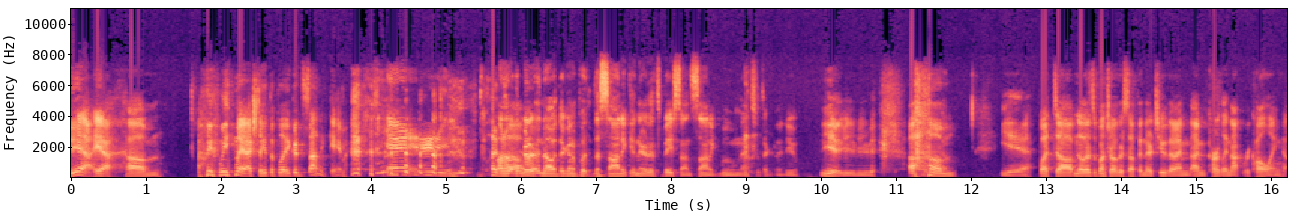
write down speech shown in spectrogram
Yeah, yeah. Um, we might actually get to play a good Sonic game. Yay! But, oh no, um, they're gonna no, they're gonna put the Sonic in there that's based on Sonic Boom. That's what they're gonna do. Yeah, yeah, yeah, yeah. Um, yeah, but uh, no, there's a bunch of other stuff in there too that I'm I'm currently not recalling. Uh,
